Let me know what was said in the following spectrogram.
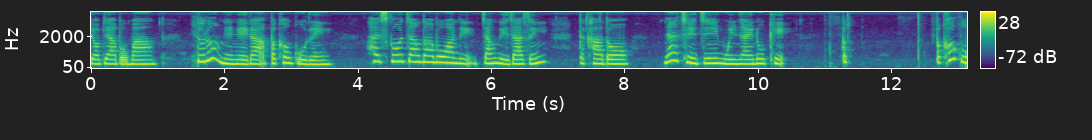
ပြောပြပုံမှာသူတို့ငယ်ငယ်ကပခုတ်ကူတွင် high school ကျောင်းသားဘဝနှင့်ကျောင်းနေကြစဉ်တခါတော့ညချေချင်းငွေမြိုင်တို့ခေတ်ပခုတ်ကူ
